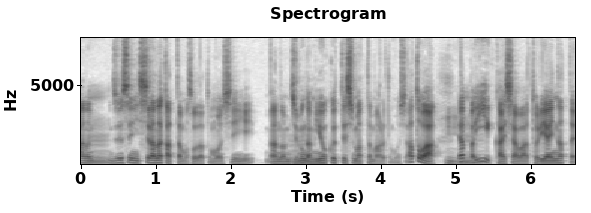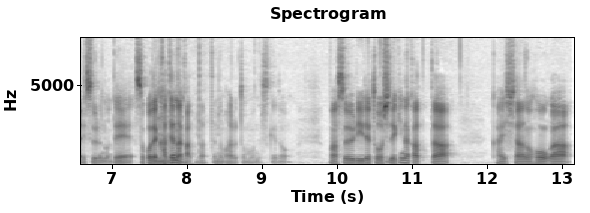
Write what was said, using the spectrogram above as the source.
あの、うん。純粋に知らなかったもそうだと思うしあの自分が見送ってしまったもあると思うしあとはうんやっぱいい会社は取り合いになったりするのでそこで勝てなかったっていうのもあると思うんですけど、まあ、そういう理由で投資できなかった会社の方が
